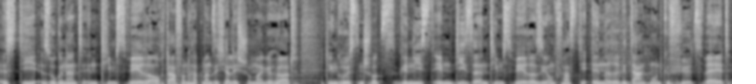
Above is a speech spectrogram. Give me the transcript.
ist die sogenannte Intimsphäre. Auch davon hat man sicherlich schon mal gehört. Den größten Schutz genießt eben diese Intimsphäre. Sie umfasst die innere Gedanken- und Gefühlswelt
